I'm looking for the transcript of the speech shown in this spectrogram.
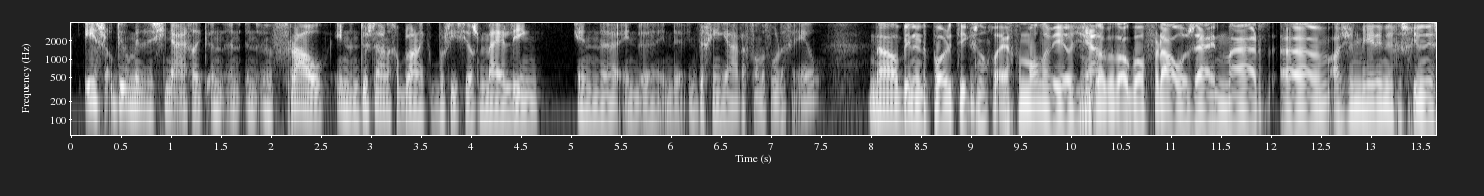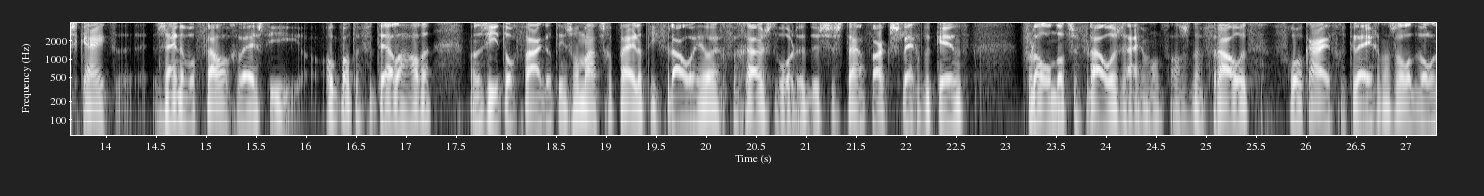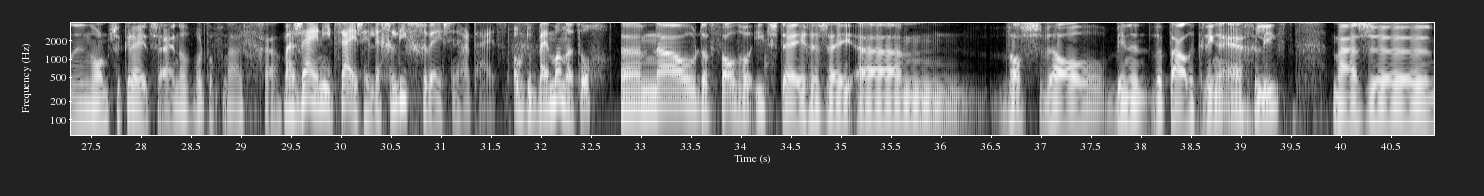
Is op dit moment in China eigenlijk een, een, een- een vrouw in een dusdanige belangrijke positie als Mei Ling in, eh, in, de, in, de, in de beginjaren van de vorige eeuw? Nou, binnen de politiek is nog wel echt een mannenwereld. Je Ja. ziet ook dat er ook wel vrouwen zijn. Maar ehm, als je meer in de geschiedenis kijkt, zijn er wel vrouwen geweest die ook wat te vertellen hadden. Maar dan zie je toch vaak dat in zo'n maatschappij dat die vrouwen heel erg verguisd worden. Dus ze staan vaak slecht bekend. Vooral omdat ze vrouwen zijn. Want als een vrouw het voor elkaar heeft gekregen, dan zal het wel een enorm secreet zijn. Dat wordt er vanuit gegaan. Maar zij niet. Zij is heel erg geliefd geweest in haar tijd. Ook bij mannen, toch? Ehm, nou, dat valt wel iets tegen. Zij ehm, was wel binnen bepaalde kringen erg geliefd. Maar ze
